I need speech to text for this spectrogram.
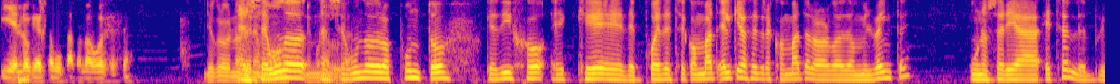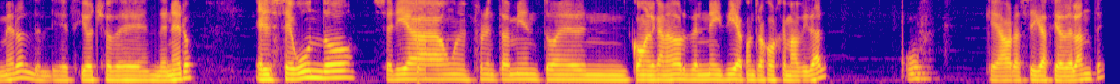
Y es lo que está buscando la UFC. Yo creo que no el segundo, el segundo de los puntos que dijo es que después de este combate, él quiere hacer tres combates a lo largo de 2020. Uno sería este, el del primero, el del 18 de, de enero. El segundo sería un enfrentamiento en- con el ganador del Nate Díaz contra Jorge Masvidal, Uf, que ahora sigue hacia adelante.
